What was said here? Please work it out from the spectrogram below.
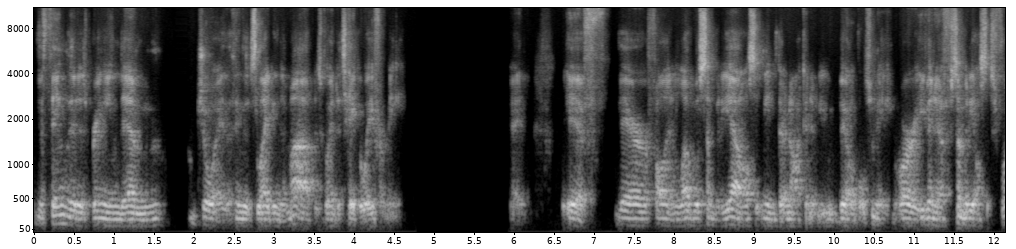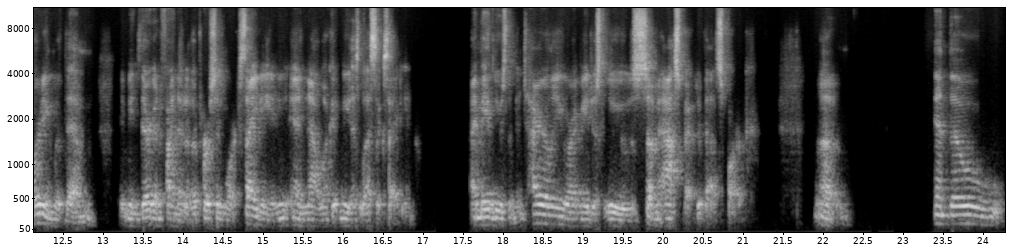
the thing that is bringing them joy, the thing that's lighting them up, is going to take away from me. Okay? If they're falling in love with somebody else, it means they're not going to be available to me. Or even if somebody else is flirting with them, it means they're going to find that other person more exciting and now look at me as less exciting. I may lose them entirely, or I may just lose some aspect of that spark. Um, and though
